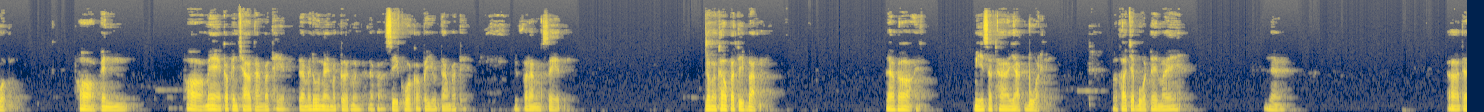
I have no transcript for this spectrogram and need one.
วบ พ่อเป็นพ่อแม่ก็เป็นชาวต่างประเทศ แต่ไม่รู้ไงมาเกิดเมืองแล้วก็สี่ขวบก็ไปอยู่ต่างประเทศอยู่ฝรั่งเศสเรามาเข้าปฏิบัติ แล้วก็มีศรัทธาอยากบวชว่าเขาจะบวชได้ไหม นี่ยก็จะ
